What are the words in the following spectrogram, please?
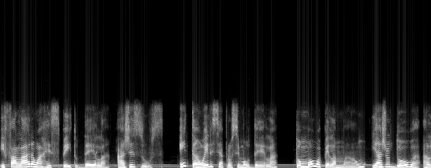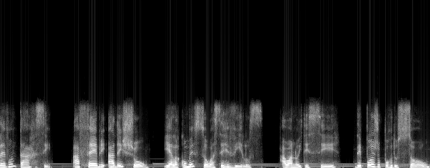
e falaram a respeito dela a Jesus. Então ele se aproximou dela, tomou-a pela mão e ajudou-a a, a levantar-se. A febre a deixou e ela começou a servi-los. Ao anoitecer, depois do pôr do sol,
